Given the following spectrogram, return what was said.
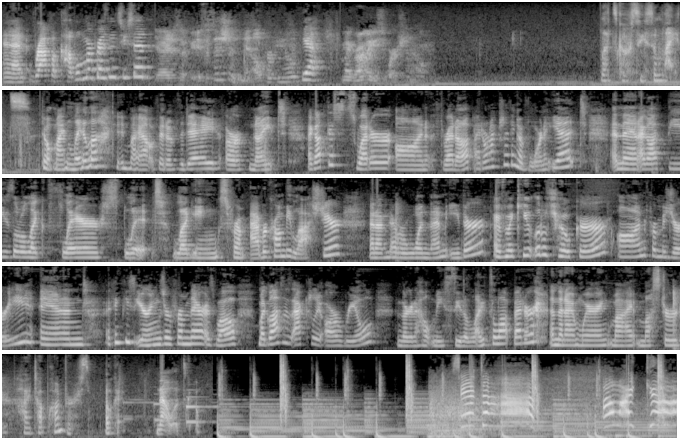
and wrap a couple more presents, you said? Yeah, I just have, is this a Chanel perfume? Yeah. My grandma used to wear Chanel. Let's go see some lights. Don't mind Layla in my outfit of the day or night. I got this sweater on thredUP. I don't actually think I've worn it yet. And then I got these little like flare split leggings from Abercrombie last year and I've never worn them either. I have my cute little choker on from Missouri and I think these earrings are from there as well. My glasses actually are real and they're gonna help me see the lights a lot better. And then I'm wearing my mustard high top Converse. Okay, now let's go. Santa! Oh my god!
